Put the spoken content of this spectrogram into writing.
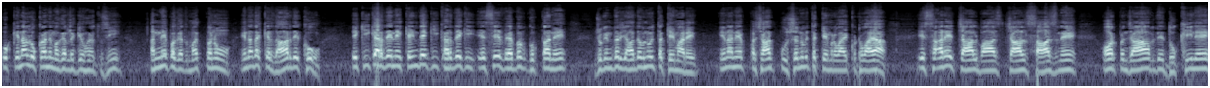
ਉਹ ਕਿਹਨਾਂ ਲੋਕਾਂ ਦੇ ਮਗਰ ਲੱਗੇ ਹੋਏ ਹੋ ਤੁਸੀਂ? ਅੰਨੇ ਭਗਤ ਮਤ ਬਣੋ, ਇਹਨਾਂ ਦਾ ਕਿਰਦਾਰ ਦੇਖੋ। ਇਹ ਕੀ ਕਰਦੇ ਨੇ, ਕਹਿੰਦੇ ਕੀ, ਕਰਦੇ ਕੀ? ਇਸੇ ਵੈਭਵ ਗੁਪਤਾ ਨੇ ਜੋਗਿੰਦਰ ਯਾਦਵ ਨੂੰ ਵੀ ਧੱਕੇ ਮਾਰੇ। ਇਹਨਾਂ ਨੇ ਪ੍ਰਸ਼ਾਂਤ ਭੂਸ਼ਣ ਨੂੰ ਵੀ ਧੱਕੇ ਮਰਵਾਏ, ਕੁੱਟਵਾਇਆ। ਇਹ ਸਾਰੇ ਚਾਲਬਾਜ਼, ਚਾਲਸਾਜ਼ ਨੇ ਔਰ ਪੰਜਾਬ ਦੇ ਦੁਖੀ ਨੇ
